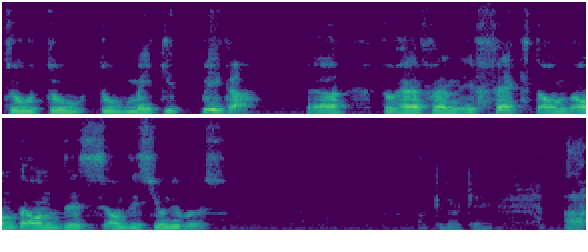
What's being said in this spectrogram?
to to to make it bigger yeah to have an effect on on on this on this universe okay okay uh,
